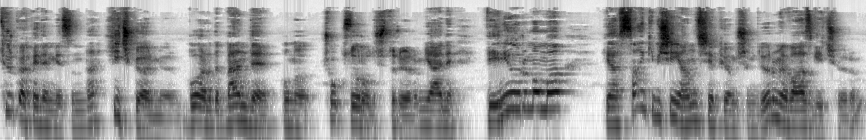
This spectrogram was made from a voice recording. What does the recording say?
Türk Akademiyası'nda hiç görmüyorum. Bu arada ben de bunu çok zor oluşturuyorum. Yani deniyorum ama ya sanki bir şey yanlış yapıyormuşum diyorum ve vazgeçiyorum.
